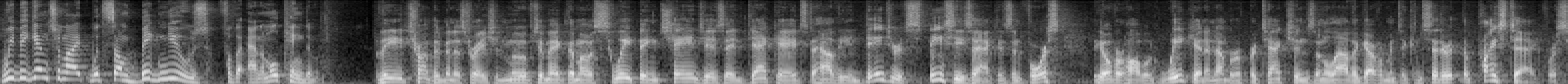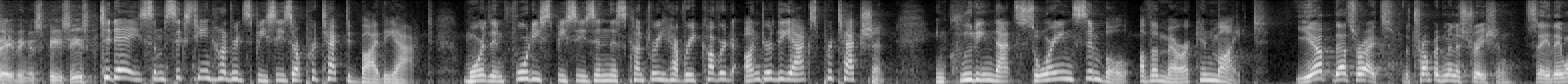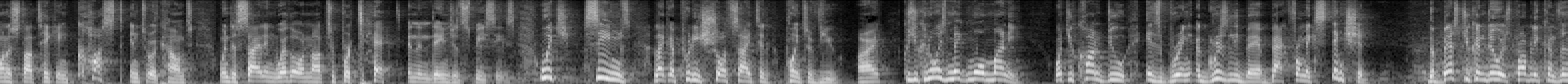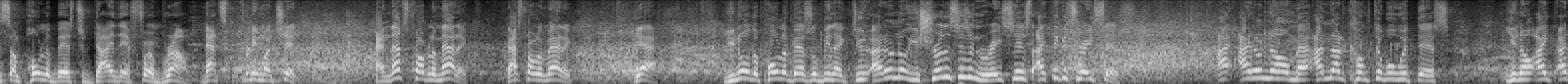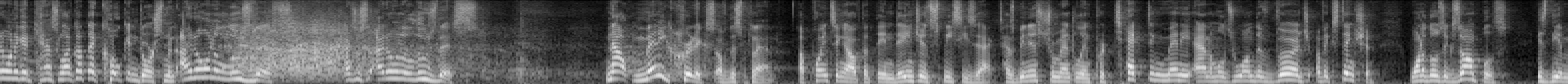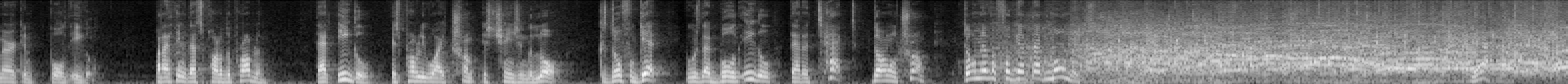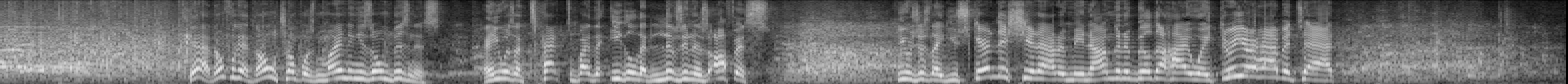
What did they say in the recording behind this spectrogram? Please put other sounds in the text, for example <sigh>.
We begin tonight with some big news for the animal kingdom. The Trump administration moved to make the most sweeping changes in decades to how the Endangered Species Act is enforced. The overhaul would weaken a number of protections and allow the government to consider the price tag for saving a species. Today, some 1,600 species are protected by the Act. More than 40 species in this country have recovered under the Act's protection, including that soaring symbol of American might. Yep, that's right. The Trump administration say they want to start taking cost into account when deciding whether or not to protect an endangered species, which seems like a pretty short-sighted point of view, all right? Because you can always make more money. What you can't do is bring a grizzly bear back from extinction. The best you can do is probably convince some polar bears to dye their fur brown. That's pretty much it. And that's problematic. That's problematic. Yeah. You know, the polar bears will be like, dude, I don't know. You sure this isn't racist? I think it's racist. I, I don't know, man. I'm not comfortable with this. You know, I, I don't want to get canceled. I've got that Coke endorsement. I don't want to lose this. I just, I don't want to lose this. Now, many critics of this plan are pointing out that the Endangered Species Act has been instrumental in protecting many animals who are on the verge of extinction. One of those examples is the American bald eagle. But I think that's part of the problem. That eagle is probably why Trump is changing the law. Because don't forget, it was that bald eagle that attacked Donald Trump. Don't ever forget that moment. Yeah. Yeah, don't forget, Donald Trump was minding his own business, and he was attacked by the eagle that lives in his office. He was just like, You scared the shit out of me, now I'm gonna build a highway through your habitat.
